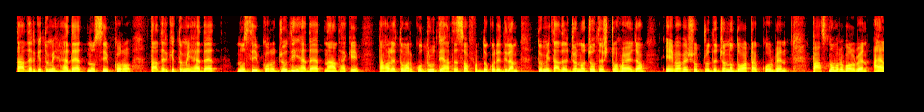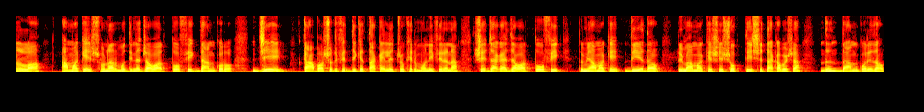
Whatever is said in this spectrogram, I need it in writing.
তাদেরকে তুমি হেদায়ত নসিব করো। তাদেরকে তুমি হেদায়ত নসিব করো। যদি হেদায়ত না থাকে, তাহলে তোমার কুদরতি হাতে সফর্দ করে দিলাম। তুমি তাদের জন্য যথেষ্ট হয়ে যাও। এইভাবে শত্রুদের জন্য দোয়াটা করবেন। পাঁচ নম্বরে বলবেন আয়াল্লাহ আমাকে সোনার মদিনে যাওয়ার তৌফিক দান করো। যে কাবা শরীফের দিকে তাকাইলে চোখের মনি ফেরে না। সে জায়গায় যাওয়ার তৌফিক তুমি আমাকে দিয়ে দাও। তুমি আমাকে সে শক্তি, সে টাকা পয়সা দান করে দাও।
